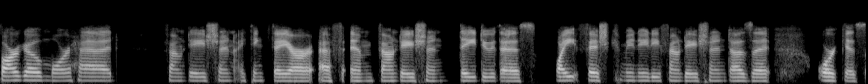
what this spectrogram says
Fargo Moorhead Foundation, I think they are FM Foundation, they do this. Whitefish Community Foundation does it. Orcas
